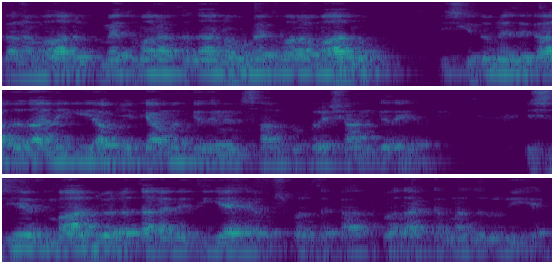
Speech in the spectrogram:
काना माल हो मैं तुम्हारा खजाना हूँ, मैं तुम्हारा माल हूँ, जिसकी तुमने जक़ात अदा नहीं की, अब ये क़्यामत के दिन इंसान को परेशान करेगा। इसलिए माल जो अल्लाह ताला ने दिया है, उस पर ज़क़़त को अदा करना ज़रूरी है।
